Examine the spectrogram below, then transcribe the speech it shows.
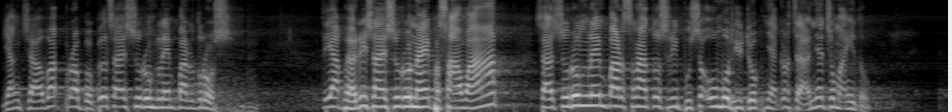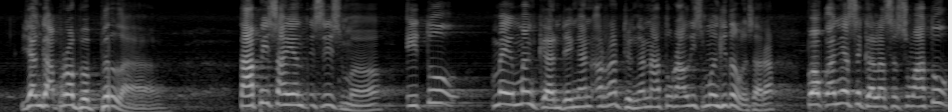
Yang jawab probable saya suruh lempar terus. Tiap hari saya suruh naik pesawat, saya suruh lempar 100 ribu seumur hidupnya. Kerjaannya cuma itu. Ya enggak probable lah. Tapi saintisisme itu memang gandengan erat dengan naturalisme gitu loh Sarah. Pokoknya segala sesuatu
